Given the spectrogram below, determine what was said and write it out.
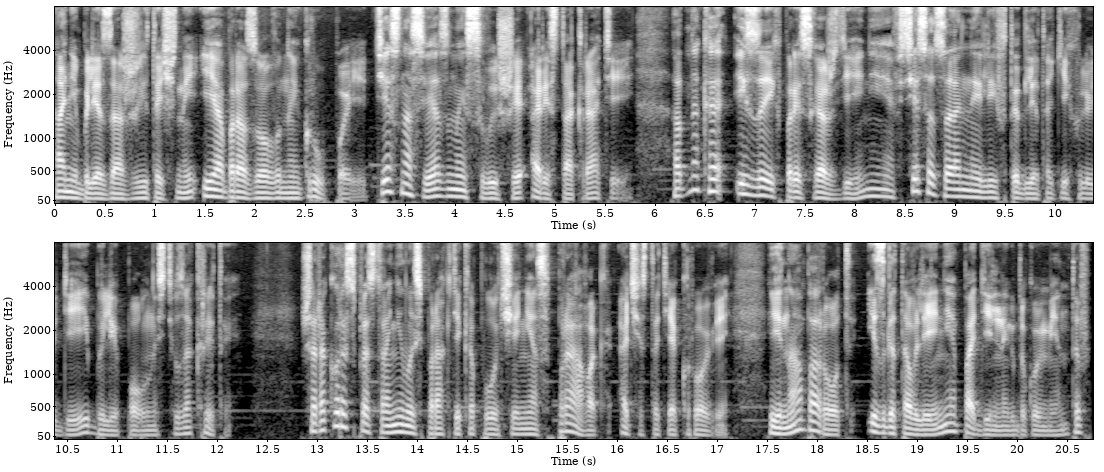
Они были зажиточной и образованной группой, тесно связанной с высшей аристократией. Однако из-за их происхождения все социальные лифты для таких людей были полностью закрыты. Широко распространилась практика получения справок о чистоте крови и, наоборот, изготовление поддельных документов,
